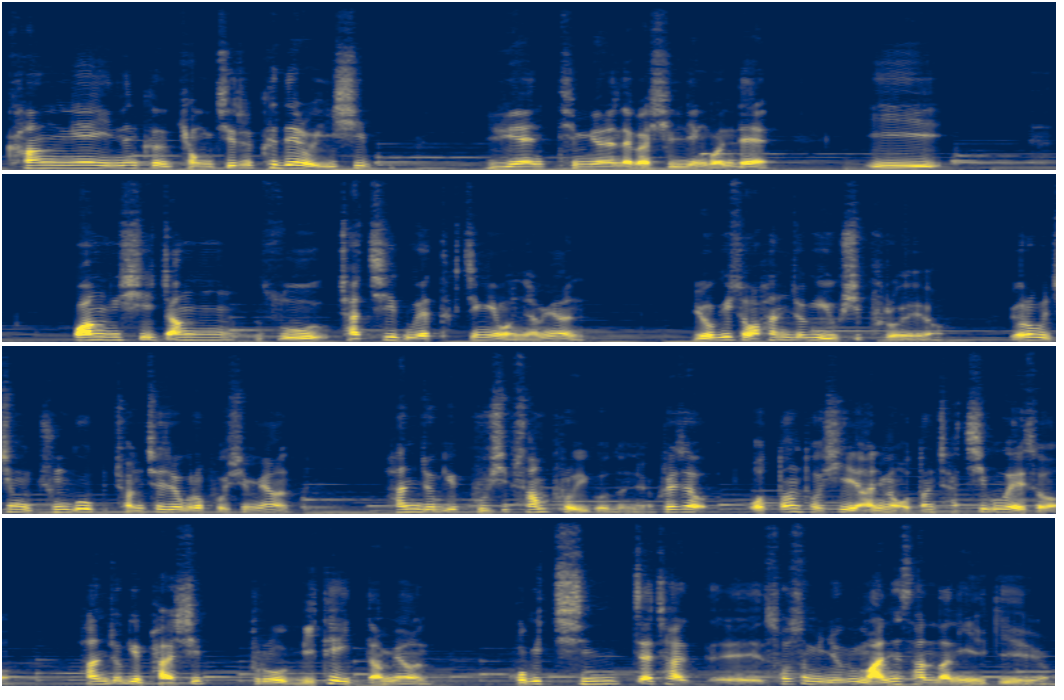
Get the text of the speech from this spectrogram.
강에 있는 그 경치를 그대로 20 유엔 팀면에다가 실린 건데 이 광시 장수 자치구의 특징이 뭐냐면 여기서 한족이 60%예요. 여러분 지금 중국 전체적으로 보시면 한족이 93%이거든요. 그래서 어떤 도시 아니면 어떤 자치구에서 한족이 80% 밑에 있다면 거기 진짜 자, 소수민족이 많이 산다는 얘기예요.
